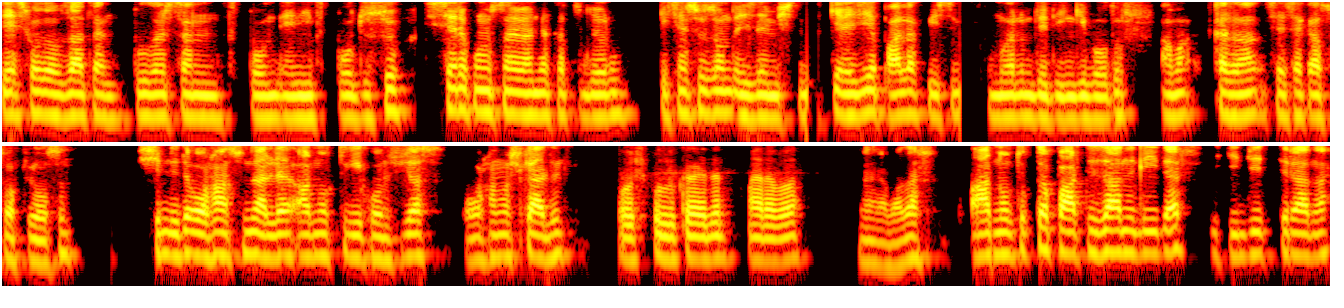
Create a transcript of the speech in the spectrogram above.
Despotov zaten Bulgaristan'ın futbolun en iyi futbolcusu. Tissera konusunda ben de katılıyorum. Geçen sezon da izlemiştim. Geleceğe parlak bir isim. Umarım dediğin gibi olur. Ama kazanan SSK Sofya olsun. Şimdi de Orhan Sünder'le Arnold Ligi konuşacağız. Orhan hoş geldin. Hoş bulduk Aydın. Merhaba. Merhabalar. Arnavutluk'ta Partizani lider, ikinci Tirana,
